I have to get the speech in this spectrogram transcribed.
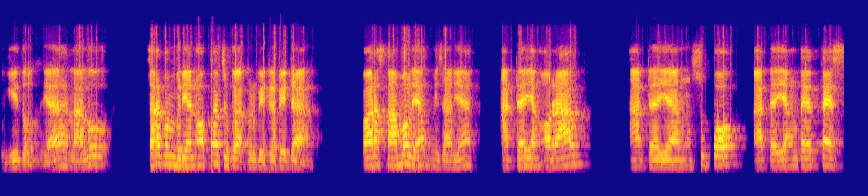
Begitu ya. Lalu Cara pemberian obat juga berbeda-beda. Parastamol ya misalnya, ada yang oral, ada yang supo, ada yang tetes,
